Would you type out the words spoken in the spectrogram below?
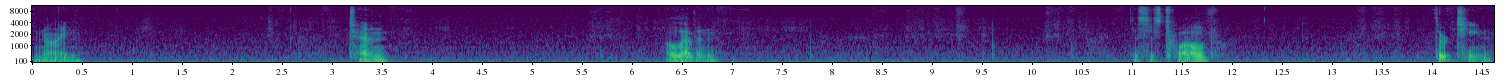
nine, ten, eleven. This is twelve, thirteen.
